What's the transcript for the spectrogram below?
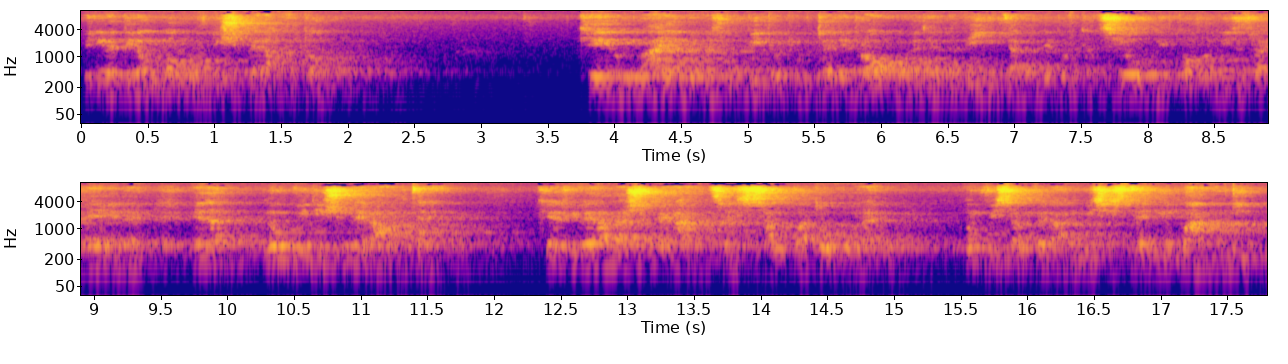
veniva a dire a un popolo disperato che ormai aveva subito tutte le prove della vita, la deportazione, il popolo di Israele, era non vi disperate, che arriverà la speranza, il Salvatore. non vi salveranno i sistemi umani,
